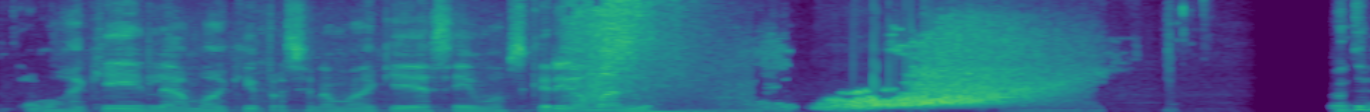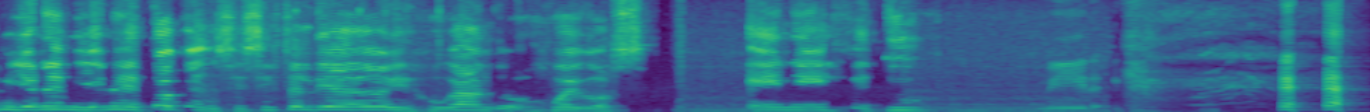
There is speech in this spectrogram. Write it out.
Entramos aquí, le damos aquí, presionamos aquí y decimos, querido Mango. ¿Cuántos millones de millones de tokens hiciste el día de hoy jugando juegos NFT? Mira.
